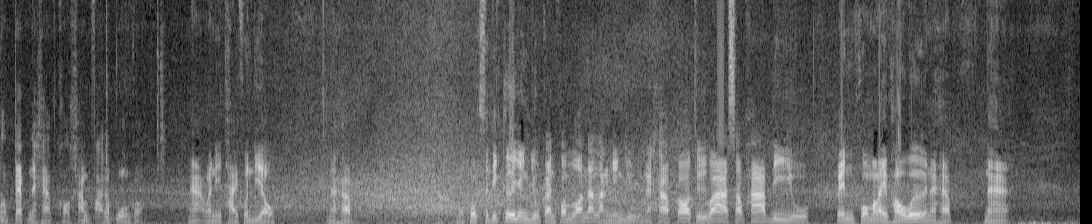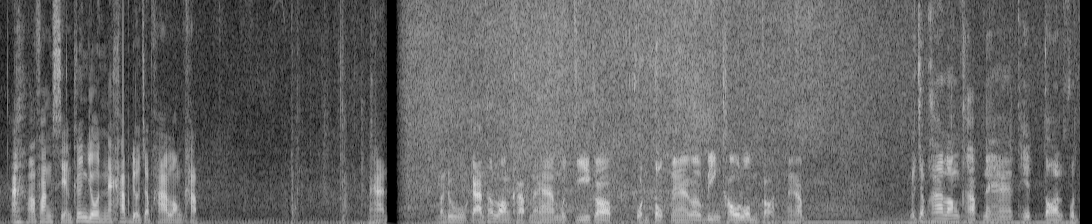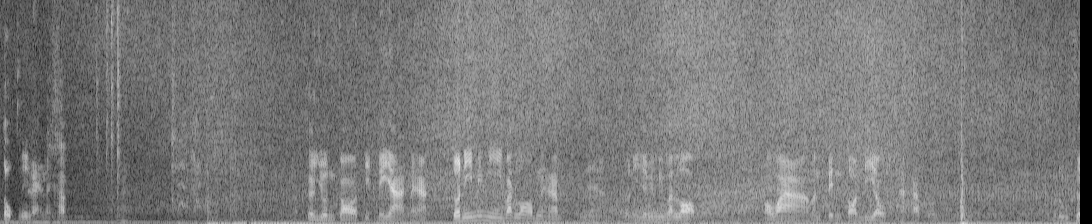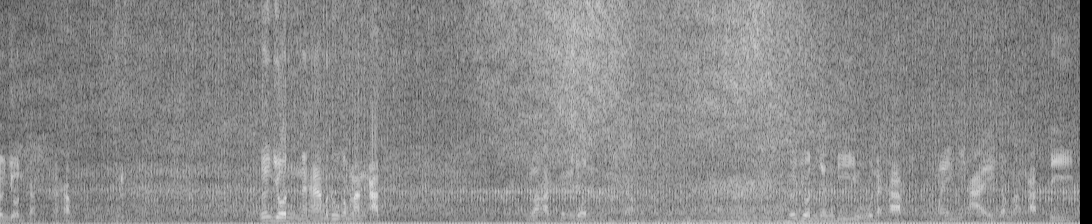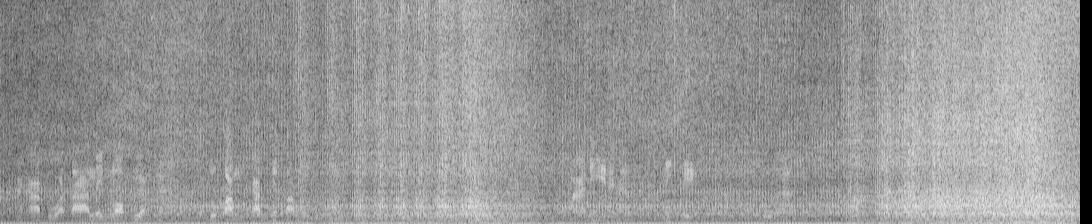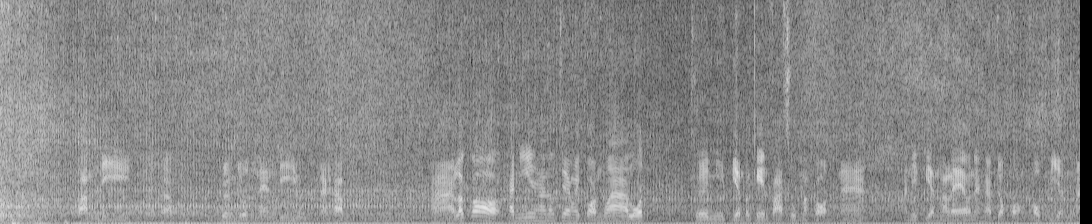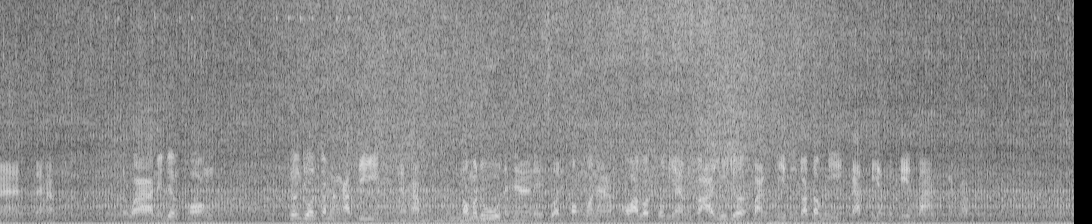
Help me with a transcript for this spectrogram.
รอแป๊บนะครับ ขอค้ำฝากระโปรงก่อนนะวันนี้ถ่ายคนเดียวนะครับพวกสติกเกอร์ยังอยู่กันความร้อนด้านหลังยังอยู่นะครับ ก็ถือว่าสภาพดีอยู่เป็นพวงมาลัยพาวเวอร์นะครับนะฮะอะมาฟังเสียงเครื่องยนต์นะครับ เดี๋ยวจะพาลองขับนะฮะมาดูการทดลองขับนะฮะเมื่อกี้ก็ ฝนตกนะฮะก็วิ่งเข้าร่มก่อนนะครับ เดี๋ยวจะพาลองขับนะฮะเทสตอนฝนตกนี่แหละนะครับ เครื่องยนต์ก็ติดไม่ยากนะฮะตัวนี้ไม่มีวัดรอบนะครับเนี่ยตัวนี้จะไม่มีวัดรอบ เพราะว่ามันเป็นตอนเดียวนะครับผมมาดูเครื่องยนต์กันนะครับ เครื่องยนต์นะฮะมาดูกำลังอัดกำลังอัดเครื่องยนต์ เครื่องยนต์ยังดีอยู่นะครับ ไม่มีไอกำลังอัดดีนะครับ ดูอัตราเร่งรอบเครื่องนะดูปั๊มกัดเม็ดปั๊มมาดีนะครับ ไม่เข่งดูนะฮะปั๊มดีนะครับ เครื่องยนต์แน่นดีอยู่นะครับอ่าแล้วก็คันนี้นะฮะต้องแจ้งไว้ก่อนว่ารถเคยมีเปลี่ยนประเกนฝาสูบมาก่อนนะฮะ อันนี้เปลี่ยนมาแล้วนะครับ เจ้าของเขาเปลี่ยนมานะครับ แต่ว่าในเรื่องของเครื่องยนต์กำลังอัดดีนะครับ เรามาดูนะฮะในส่วนของหม้อน้ำเพราะว่ารถพวกนี้มันก็อายุเยอะบางทีมันก็ต้องมีการเปลี่ยนสเกนบ้างนะครับ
